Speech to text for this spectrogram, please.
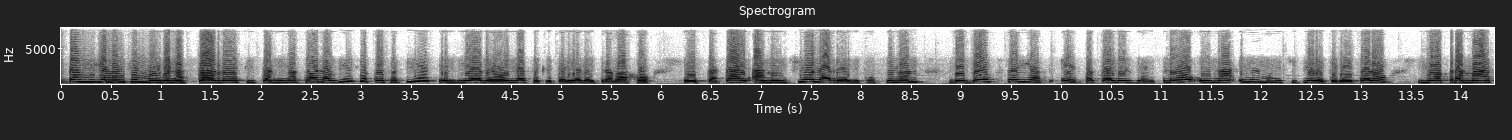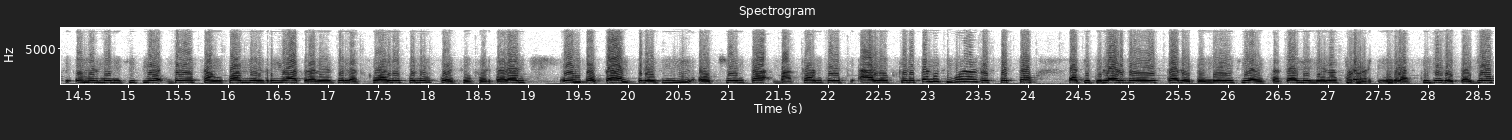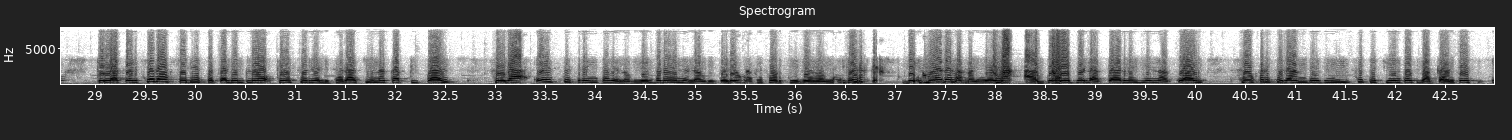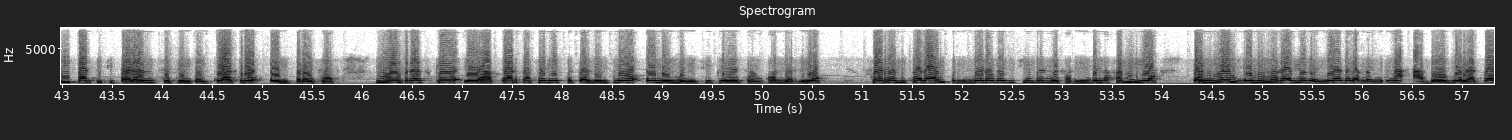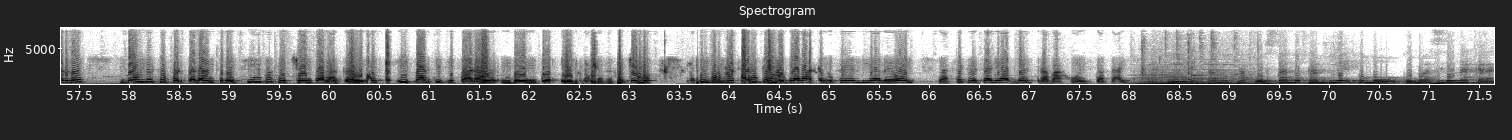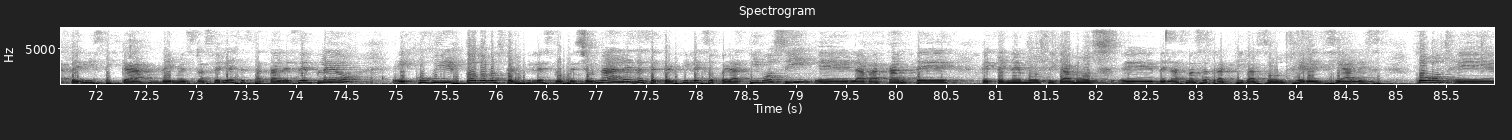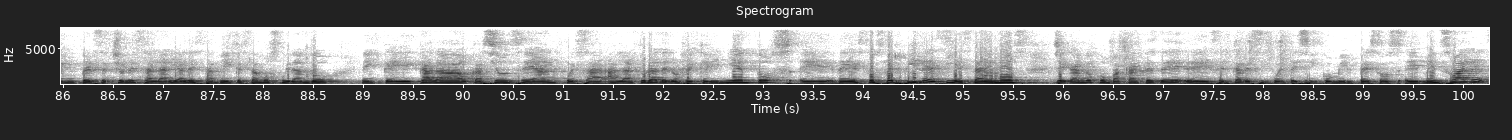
¿Qué tal, Miguel Ángel? Muy buenas tardes y también a toda la audiencia. Pues así es, el día de hoy la Secretaría del Trabajo Estatal anunció la realización de dos ferias estatales de empleo, una en el municipio de Querétaro y otra más en el municipio de San Juan del Río, a través de las cuales pues se ofertarán en total 3.080 vacantes a los queretanos. Y bueno, al respecto, la titular de esta dependencia estatal, Liliana San Martín Castillo, detalló que la tercera Feria Estatal de Empleo que se realizará aquí en la capital será este 30 de noviembre en el Auditorio José Ortiz de Domínguez, de 9 de la mañana a 2 de la tarde y en la cual se ofrecerán 2.700 vacantes y participarán 64 empresas. Mientras que la cuarta Feria Estatal de Empleo en el municipio de San Juan de Río se realizará el primero de diciembre en el Jardín de la Familia, también en un horario de 9 de la mañana a 2 de la tarde donde se ofertarán 380 vacantes y participarán 20 empresas. Escuchemos esta información que nos daba a conocer el día de hoy la secretaria del Trabajo Estatal. Y estamos apostando también, como, como ha sido una característica de nuestras ferias estatales de empleo, eh, cubrir todos los perfiles profesionales, desde perfiles operativos y eh, la vacante que tenemos, digamos, eh, de las más atractivas son gerenciales con eh, percepciones salariales también que estamos cuidando en que cada ocasión sean pues a, la altura de los requerimientos eh, de estos perfiles y estaremos llegando con vacantes de eh, cerca de 55 mil pesos mensuales.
